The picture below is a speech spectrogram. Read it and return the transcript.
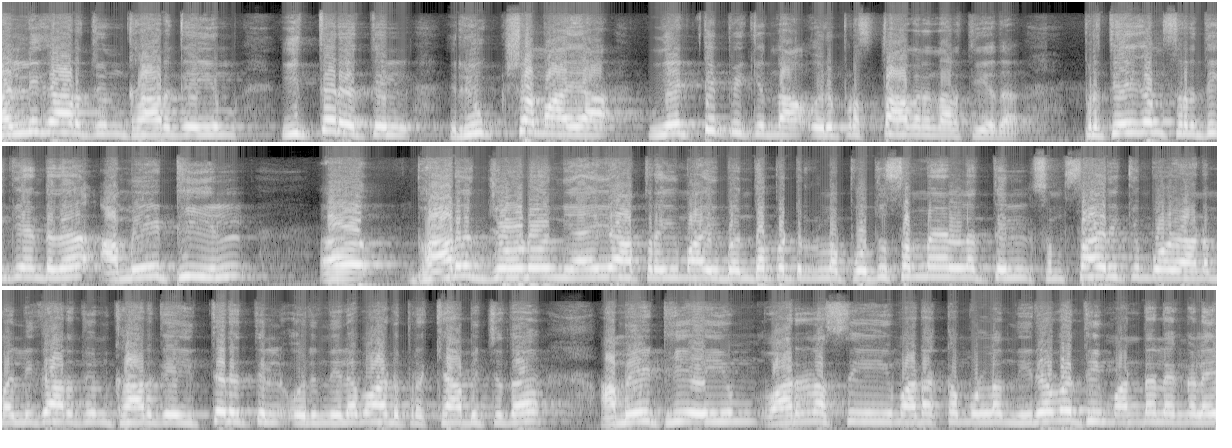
മല്ലികാർജുൻ ഖാർഗെയും ഇത്തരത്തിൽ രൂക്ഷമായ ഞെട്ടിപ്പിക്കുന്ന ഒരു പ്രസ്താവന നടത്തിയത്. പ്രത്യേകം ശ്രദ്ധിക്കേണ്ടത് അമേഠിയിൽ ഭാരത് ജോഡോ ന്യായയാത്രയുമായി ബന്ധപ്പെട്ടിട്ടുള്ള പൊതുസമ്മേളനത്തിൽ സംസാരിക്കുമ്പോഴാണ് മല്ലികാർജുൻ ഖാർഗെ ഇത്തരത്തിൽ ഒരു നിലപാട് പ്രഖ്യാപിച്ചത്. അമേഠിയെയും വാരണസിയെയും അടക്കമുള്ള നിരവധി മണ്ഡലങ്ങളെ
